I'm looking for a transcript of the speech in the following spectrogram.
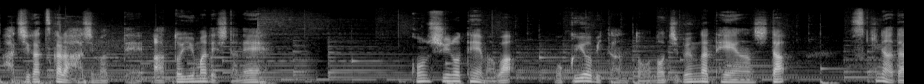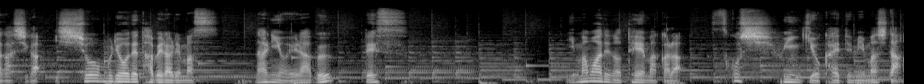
8月から始まってあっという間でしたね。今週のテーマは木曜日担当の自分が提案した好きな駄菓子が一生無料で食べられます。何を選ぶ？です。今までのテーマから少し雰囲気を変えてみました。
